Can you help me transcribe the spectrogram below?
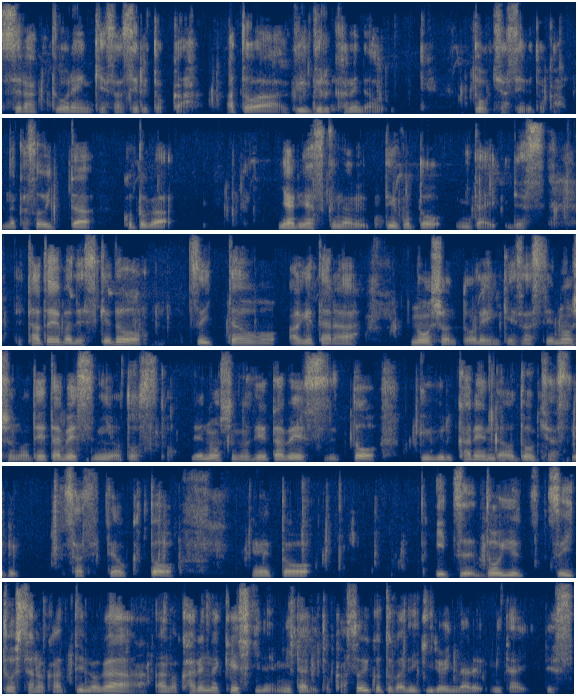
Slack を連携させるとか、あとは Google カレンダーを同期させるとか、なんかそういったことがやりやすくなるっていうことみたいです。で例えばですけど、Twitter を上げたら、Notion と連携させて Notion のデータベースに落とすと。で、Notion のデータベースと Google カレンダーを同期させるさせておくと、えっ、ー、と、いつどういうツイートをしたのかっていうのが、あの可憐な形式で見たりとか、そういうことができるようになるみたいです。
